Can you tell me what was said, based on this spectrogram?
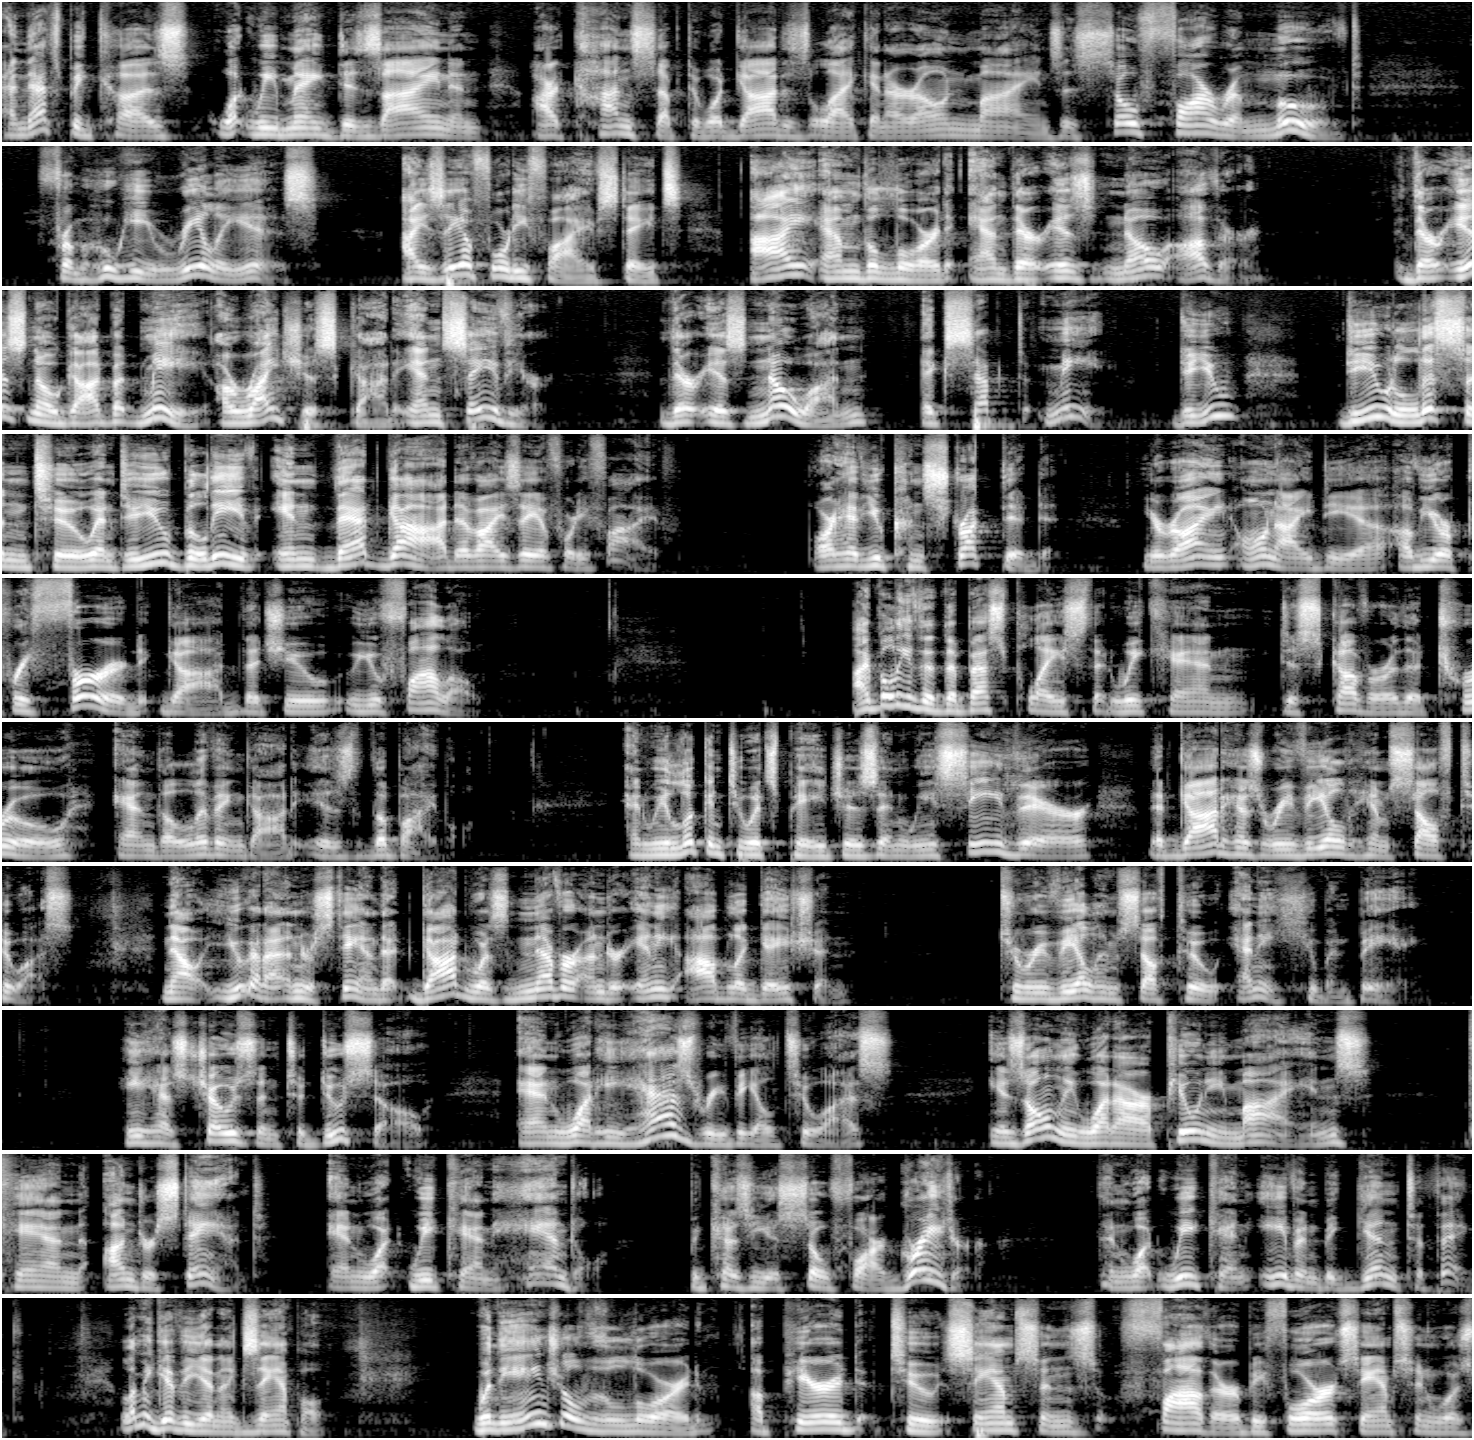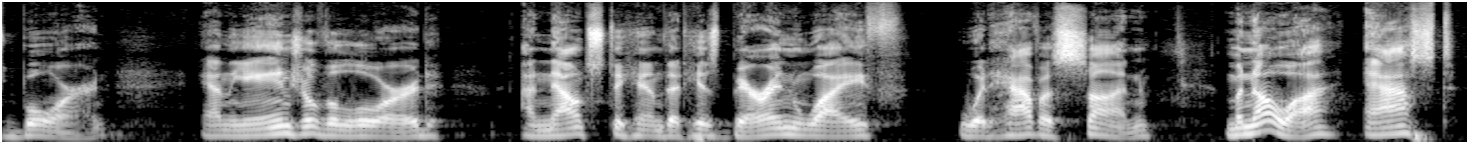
And that's because what we may design and our concept of what God is like in our own minds is so far removed from who He really is. Isaiah 45 states, I am the Lord and there is no other. There is no God but me, a righteous God and Savior. There is no one except me. Do you, do you listen to and do you believe in that God of Isaiah 45? Or have you constructed your own idea of your preferred God that you, you follow? I believe that the best place that we can discover the true and the living God is the Bible. And we look into its pages and we see there that God has revealed Himself to us. Now, you got to understand that God was never under any obligation to reveal himself to any human being. He has chosen to do so, and what he has revealed to us is only what our puny minds can understand and what we can handle because he is so far greater than what we can even begin to think. Let me give you an example. When the angel of the Lord appeared to Samson's father before Samson was born, and the angel of the Lord announced to him that his barren wife would have a son, Manoah asked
